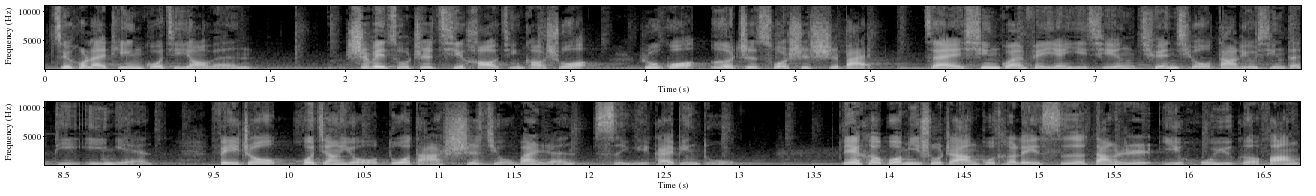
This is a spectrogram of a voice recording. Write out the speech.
最后来听国际要闻，世卫组织七号警告说，如果遏制措施失败，在新冠肺炎疫情全球大流行的第一年，非洲或将有多达十九万人死于该病毒。联合国秘书长古特雷斯当日亦呼吁各方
